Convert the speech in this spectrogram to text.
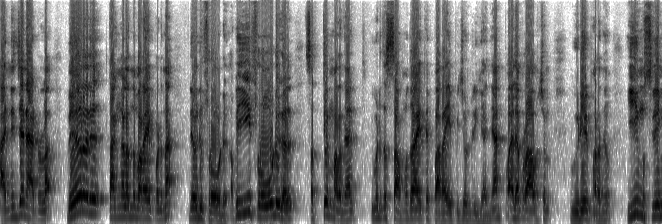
അനുജനായിട്ടുള്ള വേറൊരു തങ്ങളെന്ന് പറയപ്പെടുന്ന ഒരു ഫ്രോഡ് അപ്പോൾ ഈ ഫ്രോഡുകൾ സത്യം പറഞ്ഞാൽ ഇവിടുത്തെ സമുദായത്തെ പറയിപ്പിച്ചുകൊണ്ടിരിക്കുക ഞാൻ പല പ്രാവശ്യം വീഡിയോയിൽ പറഞ്ഞു ഈ മുസ്ലിം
